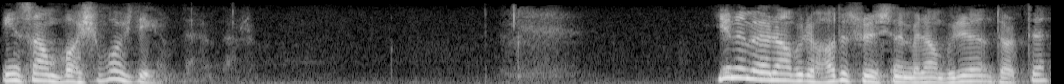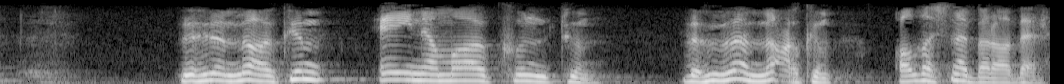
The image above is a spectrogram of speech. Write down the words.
İnsan başıboş değil. Yine Mevlam buyuruyor, Hadis Suresi'nde Mevlam buyuruyor dörtte. Ve huve me'aküm eyne ma kuntum. Ve huve me'aküm. Allah sizinle beraber.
